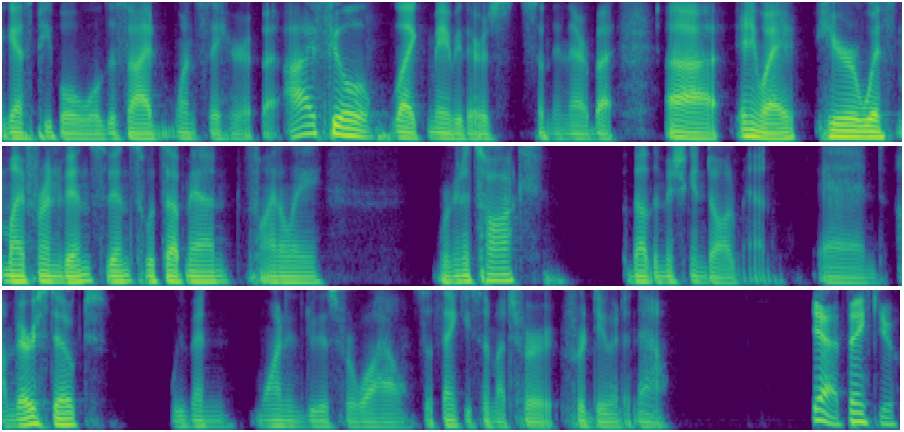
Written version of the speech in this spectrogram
I guess people will decide once they hear it, but I feel like maybe there's something there. But uh, anyway, here with my friend Vince. Vince, what's up, man? Finally, we're going to talk about the Michigan Dog Man. And I'm very stoked. We've been wanting to do this for a while. So thank you so much for for doing it now. Yeah, thank you.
